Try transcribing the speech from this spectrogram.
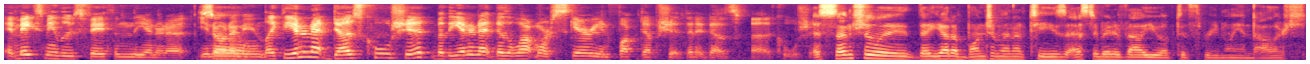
it makes me lose faith in the internet. You know what I mean? Like the internet does cool shit, but the internet does a lot more scary and fucked up shit than it does uh, cool shit. essentially they got a bunch of NFTs estimated value up to three million dollars.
